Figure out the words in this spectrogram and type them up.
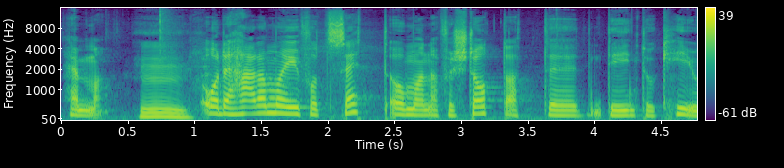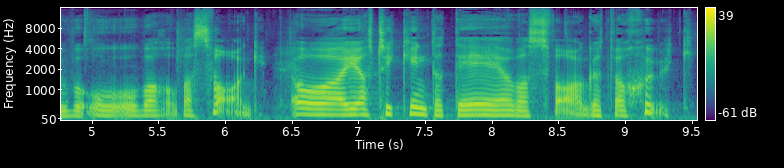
hemma. Mm. Och det här har man ju fått sett och man har förstått att eh, det är inte okej att, att, att, vara, att vara svag. Och jag tycker inte att det är att vara svag, att vara sjuk.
